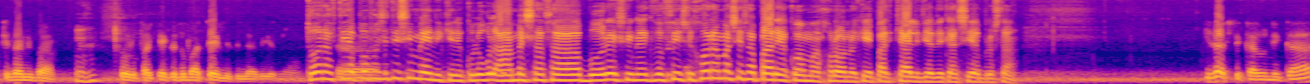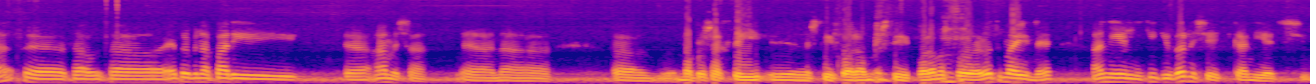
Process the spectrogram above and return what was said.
και τα λοιπά. Mm-hmm. Το Ρουπακέ και τον Πατέλη δηλαδή. Εννοώ. Τώρα αυτή η απόφαση τι σημαίνει κύριε Κουλόγουλα, άμεσα θα μπορέσει να εκδοθεί στη χώρα μας ή θα πάρει ακόμα χρόνο και υπάρχει και άλλη διαδικασία μπροστά; Κοιτάξτε, κανονικά ε, θα, θα έπρεπε να πάρει ε, άμεσα ε, να, να προσαχθεί στη χώρα, στη χώρα μας. Το ερώτημα είναι αν η ελληνική κυβέρνηση έχει κάνει αίτηση.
